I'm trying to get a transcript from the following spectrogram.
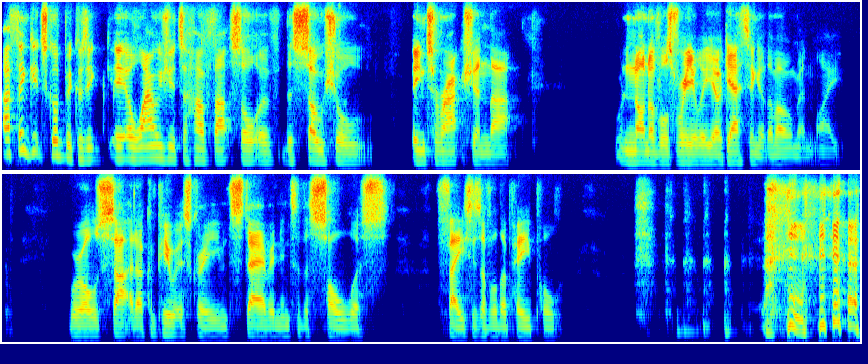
I think it's good because it, it allows you to have that sort of the social interaction that none of us really are getting at the moment. Like we're all sat at a computer screen staring into the soulless faces of other people. I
